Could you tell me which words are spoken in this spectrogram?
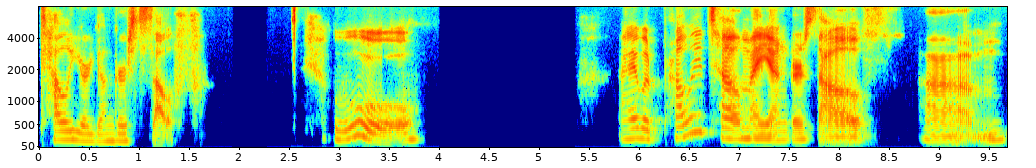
tell your younger self. Ooh. I would probably tell my younger self um,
